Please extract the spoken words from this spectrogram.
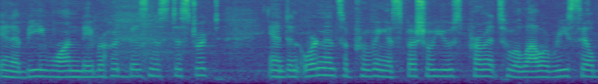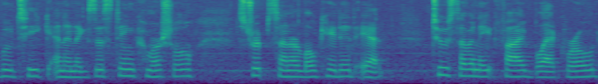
in a B1 neighborhood business district, and an ordinance approving a special use permit to allow a resale boutique in an existing commercial strip center located at 2785 Black Road.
